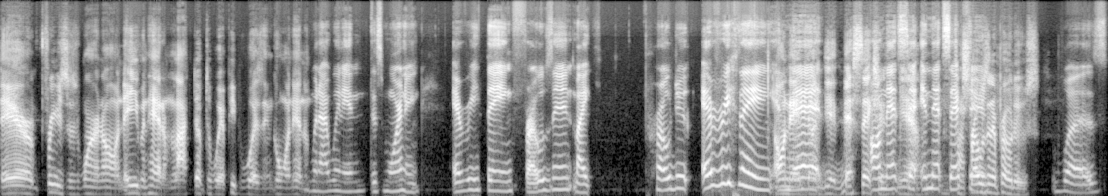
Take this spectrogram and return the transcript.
their freezers weren't on. They even had them locked up to where people wasn't going in them. When I went in this morning, everything frozen, like produce, everything On in that that, uh, yeah, that section, on that yeah, set in that from section frozen and produce. was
